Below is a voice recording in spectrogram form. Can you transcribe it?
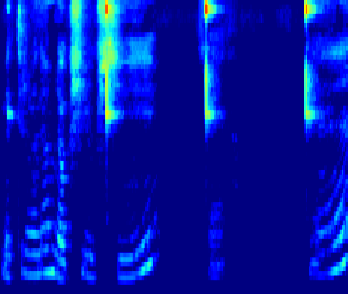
메트로놈 역시 60. 셋, 넷,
